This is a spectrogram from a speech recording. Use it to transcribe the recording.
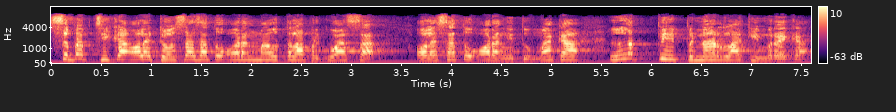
Sebab jika oleh dosa satu orang mau telah berkuasa oleh satu orang itu, maka lebih benar lagi mereka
